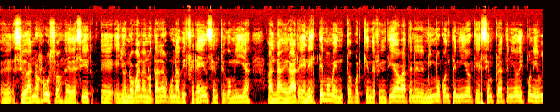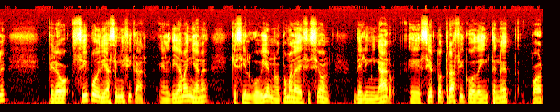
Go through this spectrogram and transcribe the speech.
eh, ciudadanos rusos, es decir, eh, ellos no van a notar alguna diferencia, entre comillas, al navegar en este momento, porque en definitiva va a tener el mismo contenido que siempre ha tenido disponible, pero sí podría significar el día de mañana que si el gobierno toma la decisión de eliminar eh, cierto tráfico de Internet por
